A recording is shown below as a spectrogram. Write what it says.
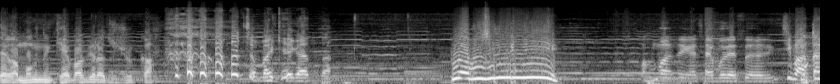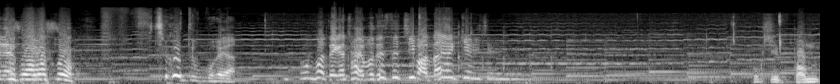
내가 먹는 개밥이라도 줄까? 정말 개 같다. 뭐야 무슨 일이? 엄마 내가 잘못했어요. 집안 어떻게서 나갈게. 와봤어? 저것도 뭐야? 엄마 내가 잘못했어. 집 안 나갈게 이제. 혹시 범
